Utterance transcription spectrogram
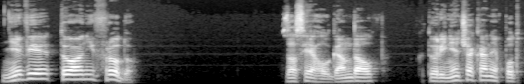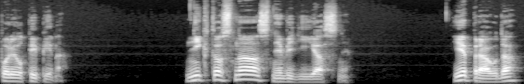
Nevie to ani Frodo. Zasiahol Gandalf, ktorý nečakane podporil Pipina. Nikto z nás nevidí jasne. Je pravda,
